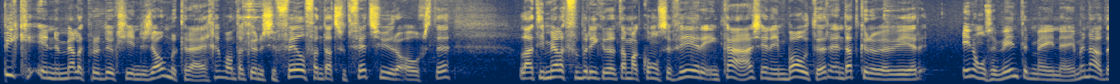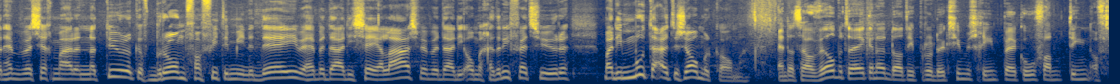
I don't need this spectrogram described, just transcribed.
piek in de melkproductie in de zomer krijgen. Want dan kunnen ze veel van dat soort vetzuren oogsten. Laat die melkfabrieken dat dan maar conserveren in kaas en in boter. En dat kunnen we weer in onze winter meenemen. Nou, dan hebben we zeg maar een natuurlijke bron van vitamine D. We hebben daar die CLA's, we hebben daar die omega-3 vetzuren. Maar die moeten uit de zomer komen. En dat zou wel betekenen dat die productie misschien per koe van 10.000 of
